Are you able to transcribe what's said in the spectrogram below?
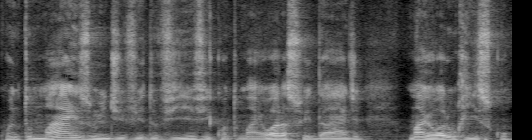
Quanto mais o indivíduo vive, quanto maior a sua idade, maior o risco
